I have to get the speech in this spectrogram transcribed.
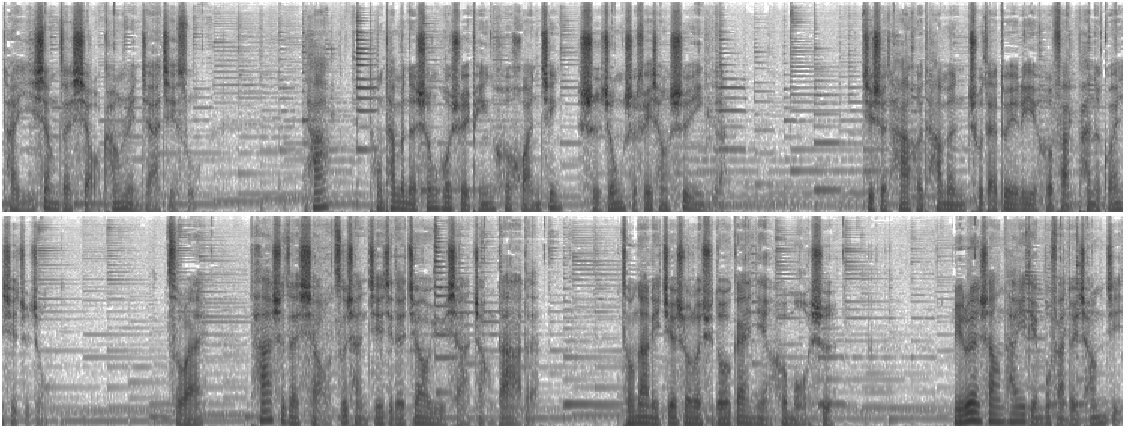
他一向在小康人家寄宿。他。同他们的生活水平和环境始终是非常适应的，即使他和他们处在对立和反叛的关系之中。此外，他是在小资产阶级的教育下长大的，从那里接受了许多概念和模式。理论上，他一点不反对娼妓，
